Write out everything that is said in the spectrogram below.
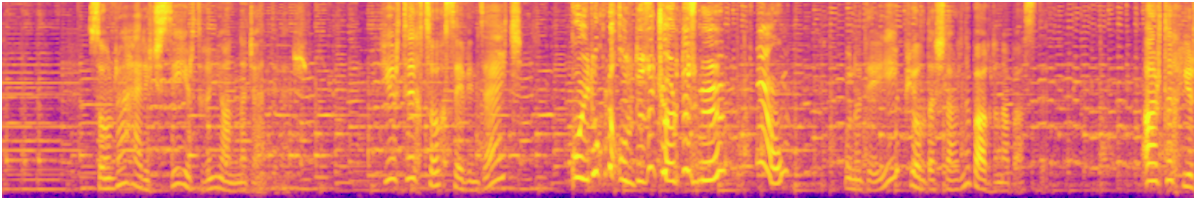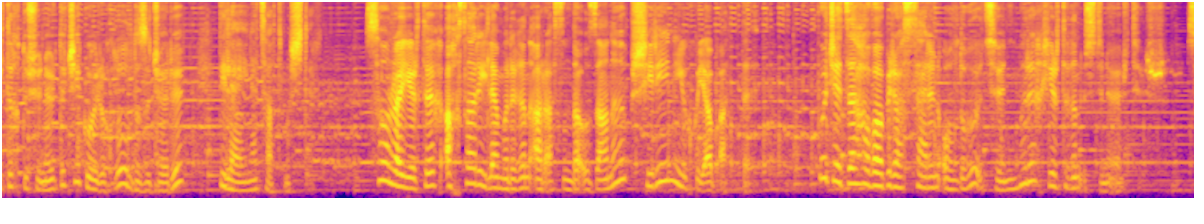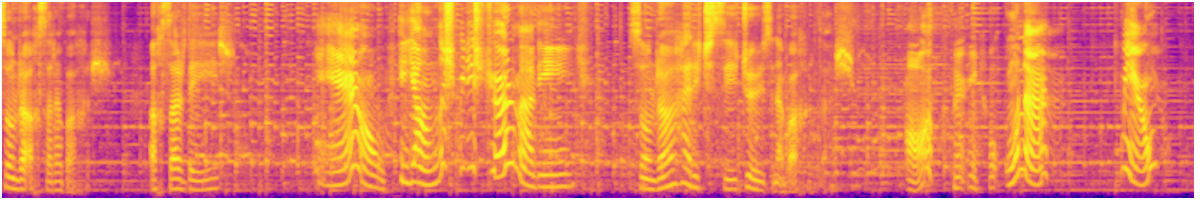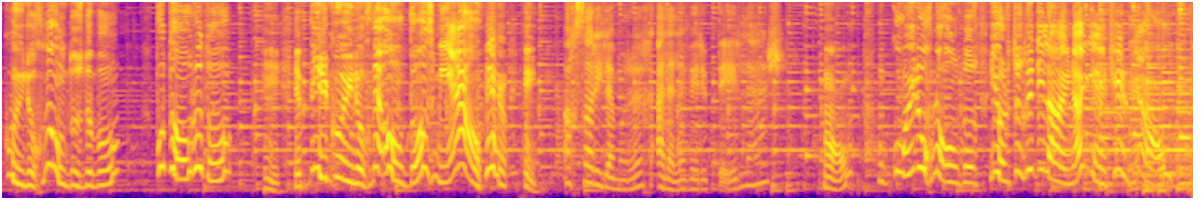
Sonra hər ikisi yırtığın yanına gəldilər. Yırtıq çox sevincək, Quyruqlu ulduzu gördünüzmü? Bunu deyib yoldaşlarını bağrına bastı. Artıq yırtıq düşünürdü ki, quyruqlu ulduzu görüb diləyinə çatmışdı. Sonra yırtıq axsar ilə mırığın arasında uzanıb şirin yuxuya batdı. Bu gecə hava biraz sərin olduğu üçün mırıq yırtığın üstünü örtür. Sonra axsara baxır. Axsar deyir: Ew, yanlış bir iş görmədik. Sonra hər ikisi göy üzünə baxırlar. Aa, o nə? Miau. Quyruqlu ulduzdu bu. Bu doğrudur. Bir quyruqlu ulduz miau. Axsar ilə mırıq əl-ələ verib deyirlər: Ha, quyruqlu ulduz yırtığı dilayına getir. Miau.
